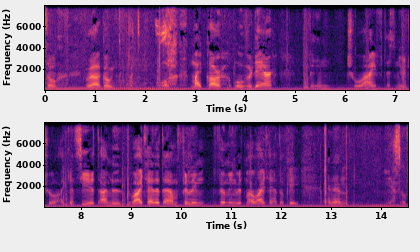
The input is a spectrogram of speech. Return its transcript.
So we are going to put my car over there. In drive that's neutral. I can see it. I'm right-handed. And i'm filming filming with my right hand. Okay and then yes of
